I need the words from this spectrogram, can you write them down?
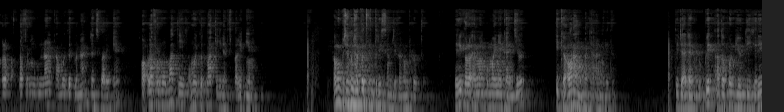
kalau lovermu menang kamu ikut menang dan sebaliknya. Kalau lovermu mati kamu ikut mati dan sebaliknya. Kamu bisa mendapatkan trisam jika kamu beruntung jadi kalau emang pemainnya ganjil tiga orang pacaran gitu. Tidak ada grupit ataupun beauty. Jadi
